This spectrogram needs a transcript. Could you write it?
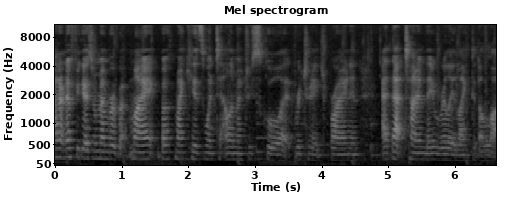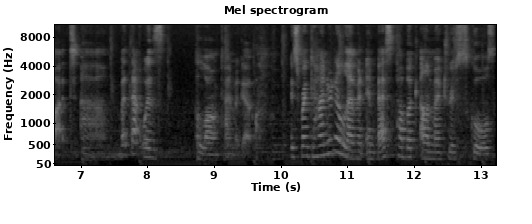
I don't know if you guys remember, but my both my kids went to elementary school at Richard H. Bryan, and at that time they really liked it a lot. Um, but that was a long time ago. is ranked 111 in best public elementary schools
